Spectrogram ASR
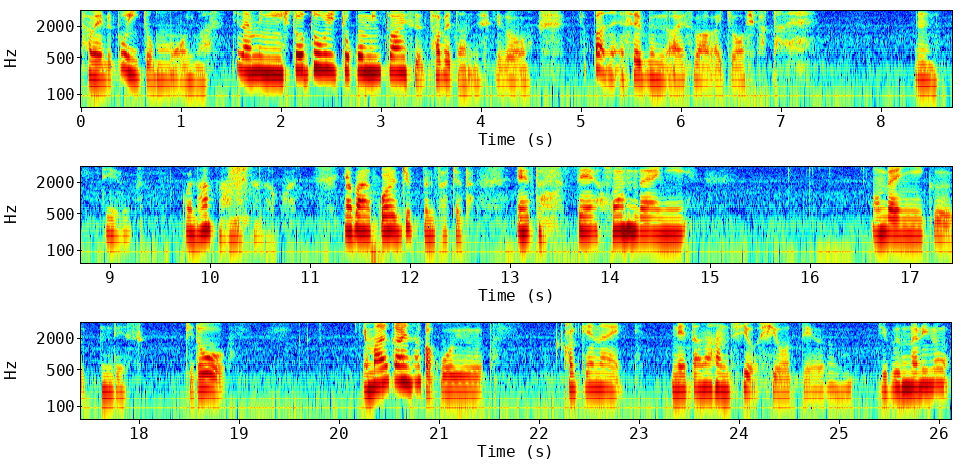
食べるといいと思います。ちなみに一通りチョコミントアイス食べたんですけどやっぱねセブンのアイスバーが一番美味しかったね。うん。っていう。これ何の話したんだろうこれ。やばいこれ10分経っちゃった。えっ、ー、とで本題に本題に行くんですけど毎回なんかこういう関係ないネタの話をしようっていう自分なりの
